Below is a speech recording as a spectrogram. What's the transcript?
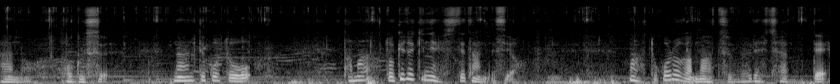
あのほぐすなんてことをたま時々ねしてたんですよ。まあところがまあ潰れちゃって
